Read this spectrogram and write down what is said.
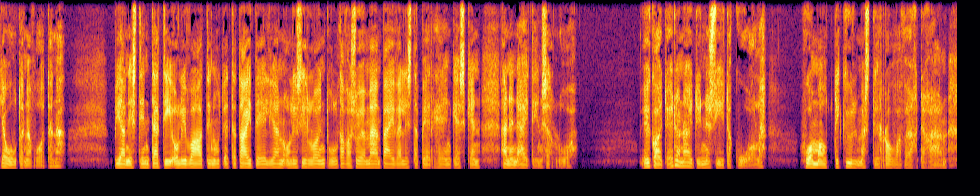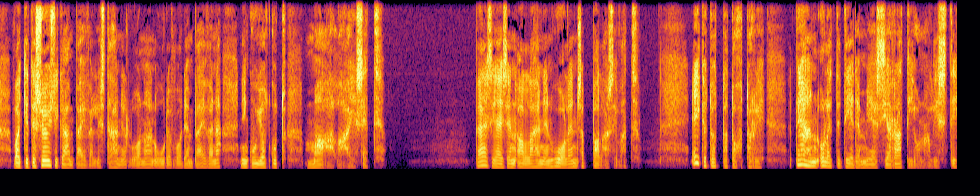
ja uutena vuotena. Pianistin täti oli vaatinut, että taiteilijan oli silloin tultava syömään päivällistä perheen kesken hänen äitinsä luo. Ei kai teidän äitinne siitä kuole, huomautti kylmästi rouva Verderään, vaikka te söisikään päivällistä hänen luonaan uuden vuoden päivänä, niin kuin jotkut maalaiset. Pääsiäisen alla hänen huolensa palasivat. Eikö totta, tohtori? Tehän olette tiedemies ja rationalisti.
